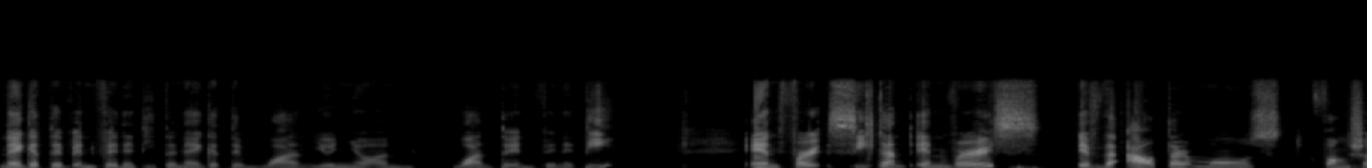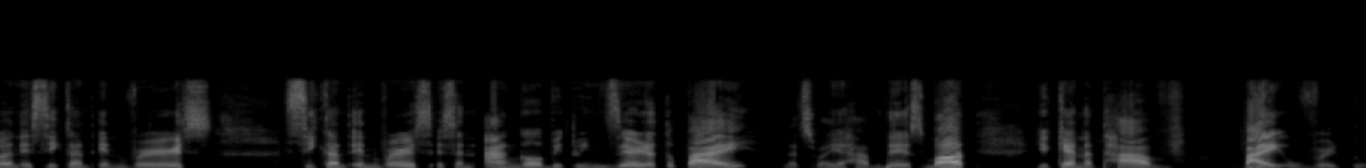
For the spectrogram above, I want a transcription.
negative infinity to negative 1 union 1 to infinity. And for secant inverse, if the outermost function is secant inverse. Secant inverse is an angle between 0 to pi. That's why you have this. But you cannot have pi over 2.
